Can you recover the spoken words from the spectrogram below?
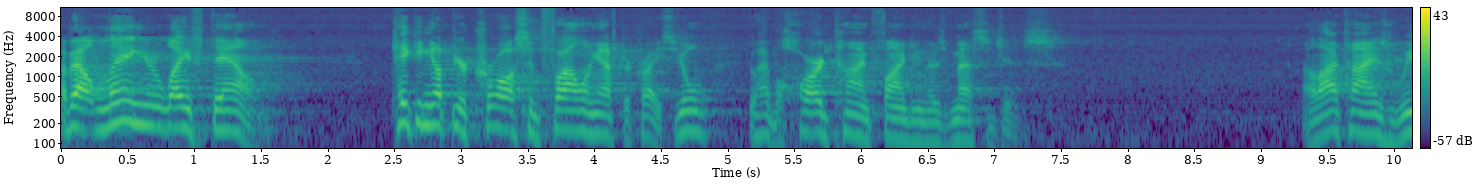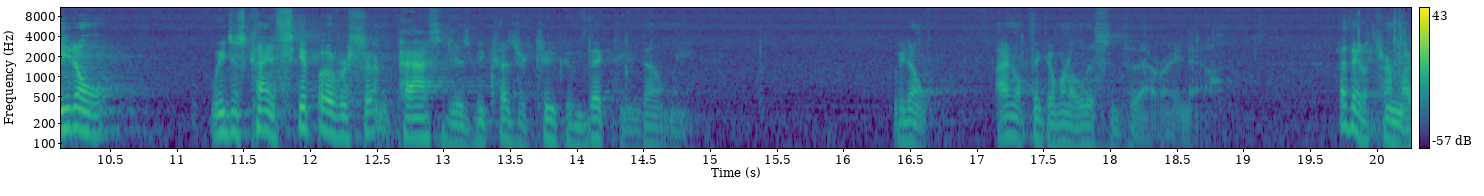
about laying your life down, taking up your cross and following after Christ. You'll, you'll have a hard time finding those messages. A lot of times we don't, we just kind of skip over certain passages because they're too convicting, don't we? We don't, I don't think I want to listen to that right now. I think I'll turn my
